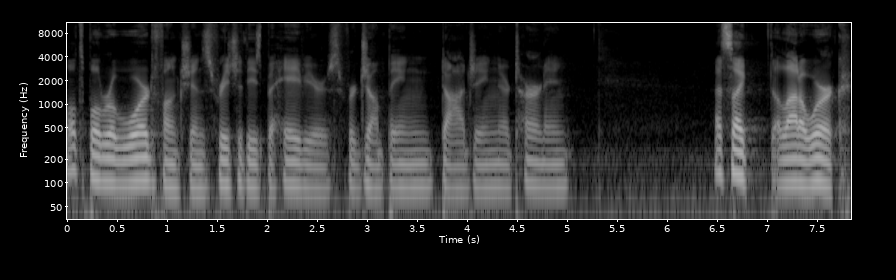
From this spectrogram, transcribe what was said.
multiple reward functions for each of these behaviors for jumping, dodging, or turning. That's like a lot of work.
